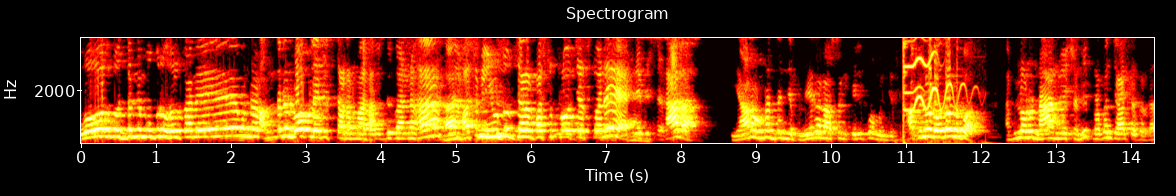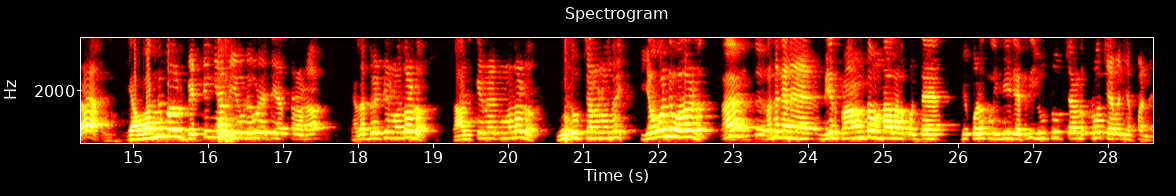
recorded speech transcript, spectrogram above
రోజుకు ఇద్దరిని ముగ్గురు వదులుతానే ఉన్నాడు. అందరినీ లోపల వేపిస్తాడు అనమాట ఫస్ట్ మీ యూట్యూబ్ ఛానల్ ఫస్ట్ క్లోజ్ చేసుకొని. కాదా? యాడ ఉండద్దని చెప్పి. వేరే రాష్ట్రానికి వెళ్ళిపోమని చెప్పి. ఆ పిల్లోడు వదలడు పో. ఆ పిల్లోడు నా అన్వేషణ ప్రపంచ యాత్రికుడు కదా. ఎవరిని వదలడు? బెట్టింగ్ యాప్ ఎవడు ఎవడైతే చేస్తున్నాడో సెలబ్రిటీని వదలడు రాజకీయ నాయకులు వదలడు యూట్యూబ్ ఛానల్ వదలడు ఎవరిని వదలడు? అందుకనే మీరు ప్రాణంతో ఉండాలనుకుంటే మీ కొడుకులు ఇమీడియట్గా యూట్యూబ్ ఛానల్ క్లోజ్ చేయమని చెప్పండి.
